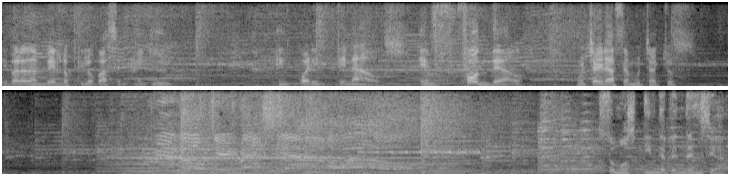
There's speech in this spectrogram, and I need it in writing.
y para también los que lo pasen aquí en cuarentenados, en fondeados. Muchas gracias muchachos. Somos Independencia,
